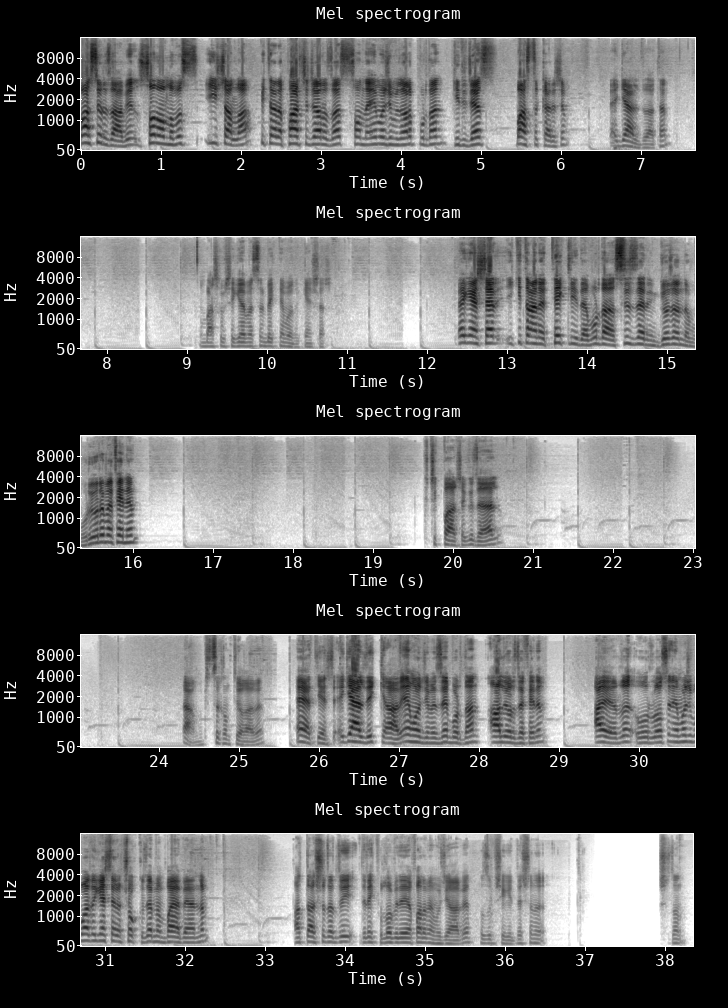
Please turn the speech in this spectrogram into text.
Basıyoruz abi. Son onluğumuz inşallah bir tane parçacı alacağız. Sonra emojimizi alıp buradan gideceğiz. Bastık kardeşim. E geldi zaten. Başka bir şey gelmesini beklemiyorduk gençler. Ve gençler iki tane tekliyi de burada sizlerin göz önünde vuruyorum efendim. Küçük parça güzel. Tamam sıkıntı yok abi. Evet gençler e, geldik abi emojimizi buradan alıyoruz efendim. Hayırlı uğurlu olsun. Emoji bu arada gerçekten çok güzel ben bayağı beğendim. Hatta şurada di- direkt bir lobide yapalım emoji abi. Hızlı bir şekilde şunu şuradan.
